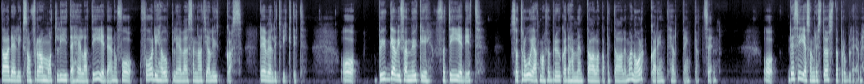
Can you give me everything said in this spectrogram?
ta dig liksom framåt lite hela tiden och få, få de här upplevelserna att jag lyckas. Det är väldigt viktigt. Och bygger vi för mycket för tidigt så tror jag att man förbrukar det här mentala kapitalet. Man orkar inte helt enkelt sen. Och det ser jag som det största problemet.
